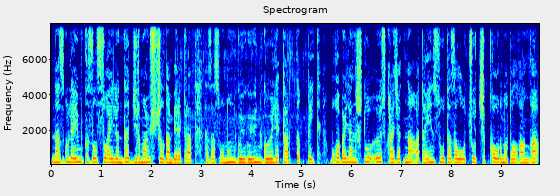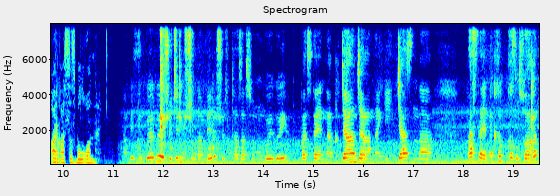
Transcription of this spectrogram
назгүл айым кызыл суу айылында жыйырма үч жылдан бери турат. Таза суунун көйгөйүн көп эле тарттык дейт. Буга байланыштуу өз каражатына атайын суу тазалоочу чыпка орнотуп алганга аргасыз болгон. Биздин көйгөй ушу жыйырма үч жылдан бери ушу таза суунун көйгөйү постоянно жаан жаагандан кийин жазында постоянно кыпкызыл суу агат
